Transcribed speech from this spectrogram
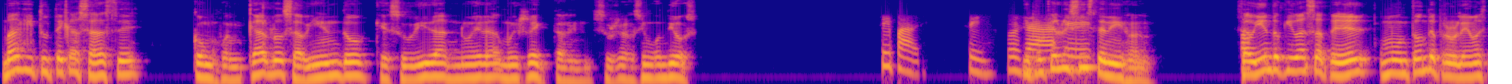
Maggie, tú te casaste con Juan Carlos sabiendo que su vida no era muy recta en su relación con Dios. Sí, padre, sí. ¿Y por qué lo eh, hiciste, mi hija? sabiendo que ibas a tener un montón de problemas.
